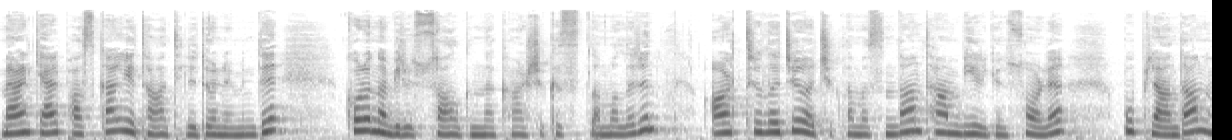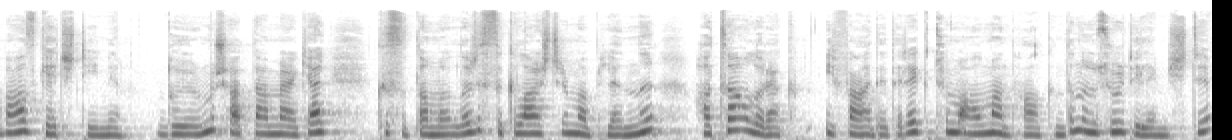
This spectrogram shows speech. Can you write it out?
Merkel Paskalya tatili döneminde koronavirüs salgınına karşı kısıtlamaların artırılacağı açıklamasından tam bir gün sonra bu plandan vazgeçtiğini duyurmuş. Hatta Merkel kısıtlamaları sıkılaştırma planını hata olarak ifade ederek tüm Alman halkından özür dilemişti.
